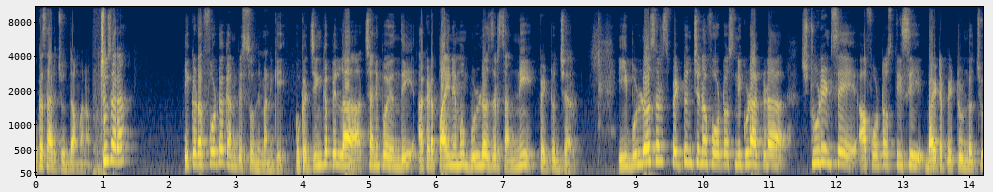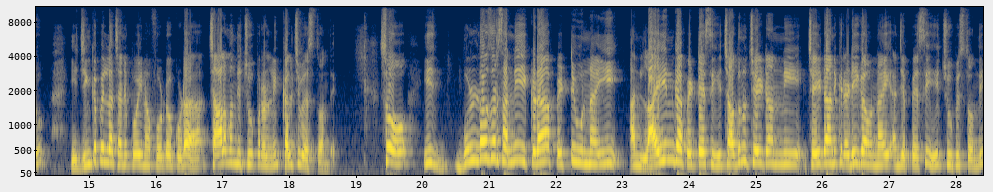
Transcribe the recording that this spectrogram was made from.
ఒకసారి చూద్దాం మనం. చూసారా? ఇక్కడ ఫోటో కనిపిస్తుంది మనకి. ఒక జింక పిల్ల చనిపోయింది. అక్కడ పైనేమో బుల్డోజర్స్ అన్నీ పెట్టుంచారు. ఈ బుల్డోజర్స్ పెట్టుంచిన ఫొటోస్ని కూడా అక్కడ స్టూడెంట్సే ఆ ఫొటోస్ తీసి బయట పెట్టి ఉండొచ్చు ఈ జింకపిల్ల చనిపోయిన ఫోటో కూడా చాలామంది చూపురల్ని కలిచివేస్తోంది. సో ఈ బుల్డోజర్స్ అన్నీ ఇక్కడ పెట్టి ఉన్నాయి అని లైన్గా పెట్టేసి చదును చేయటాన్ని చేయటానికి రెడీగా ఉన్నాయి అని చెప్పేసి చూపిస్తుంది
